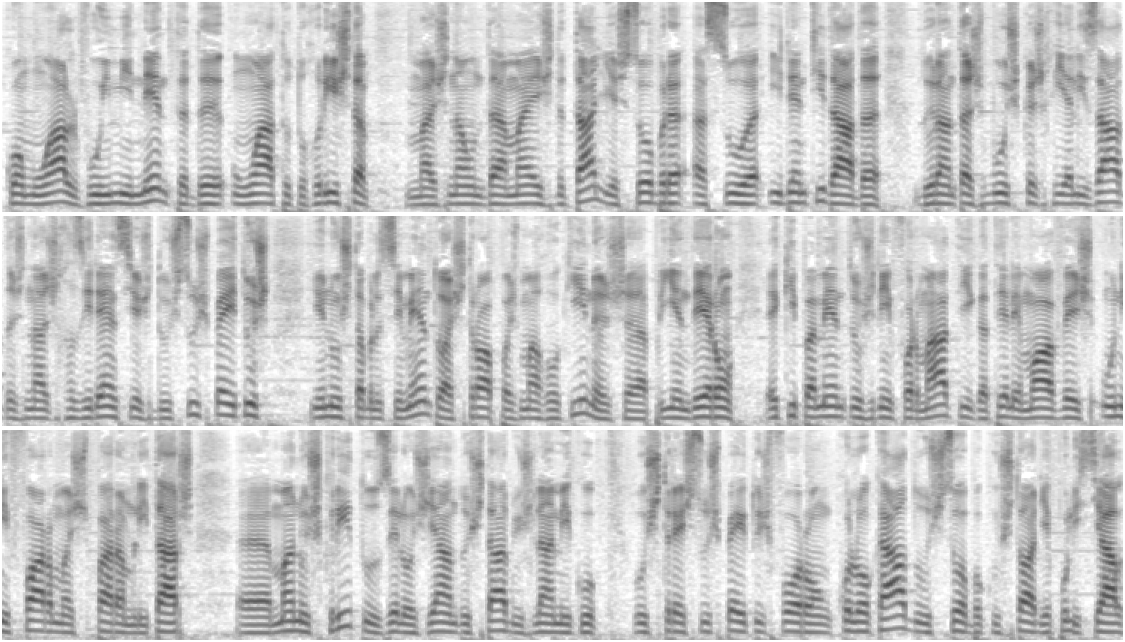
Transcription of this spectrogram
como alvo iminente de um ato terrorista, mas não dá mais detalhes sobre a sua sua identidade. Durante as buscas realizadas nas residências dos suspeitos e no estabelecimento, as tropas marroquinas apreenderam equipamentos de informática, telemóveis, uniformes paramilitares, eh, manuscritos elogiando o Estado Islâmico. Os três suspeitos foram colocados sob custódia policial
